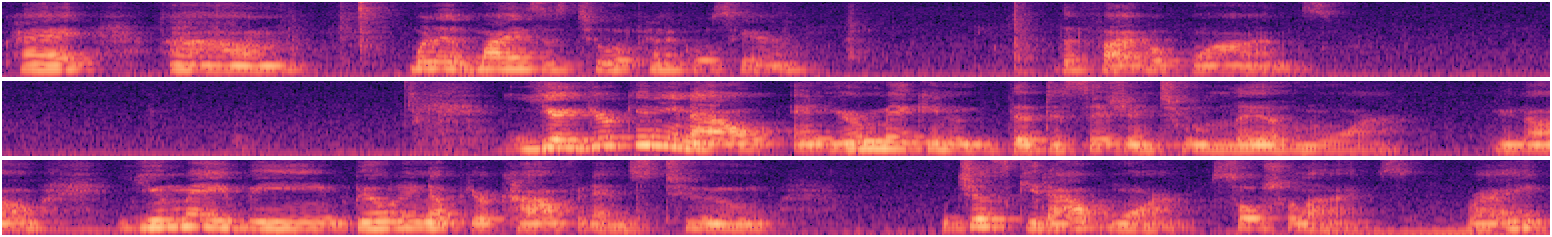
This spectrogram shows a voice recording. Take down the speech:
Okay? Um, what, why is this Two of Pentacles here? The Five of Wands. You're, you're getting out and you're making the decision to live more you know. You may be building up your confidence to just get out more, socialize, right?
